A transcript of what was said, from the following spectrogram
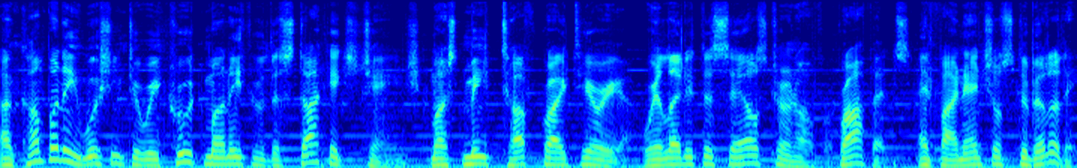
a company wishing to recruit money through the stock exchange must meet tough criteria related to sales turnover, profits, and financial stability.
